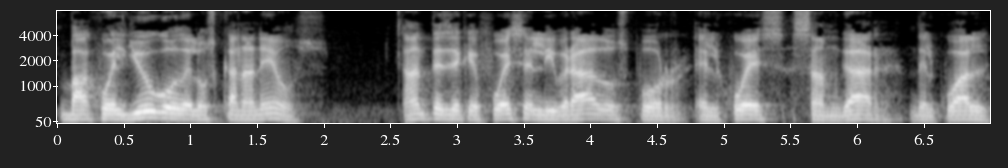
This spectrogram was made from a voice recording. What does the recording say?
bajo el yugo de los cananeos antes de que fuesen librados por el juez Samgar, del cual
